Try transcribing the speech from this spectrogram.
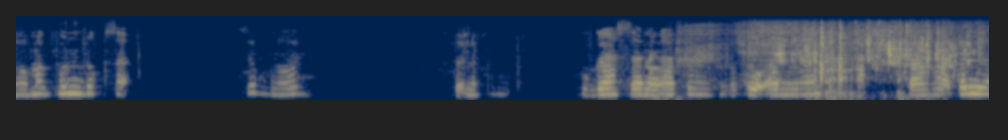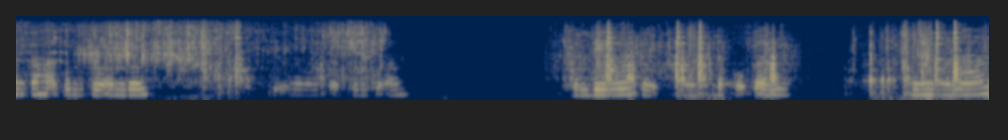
Kung magpundok sa sugnod, ito na hugasan ng atong lutuan nga kaha. Kani lang kaha atong lutuan guys. Di na lang sa atong kuan. Kaldero kay ang dako kayo. Kani na lang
